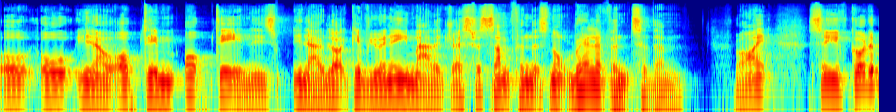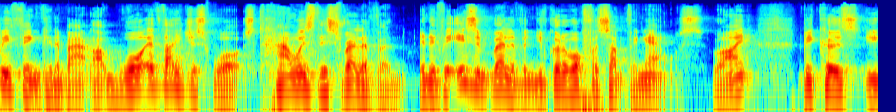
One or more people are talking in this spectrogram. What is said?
or, or, you know, opt in, opt in is, you know, like give you an email address for something that's not relevant to them. Right. So you've got to be thinking about like, what have they just watched? How is this relevant? And if it isn't relevant, you've got to offer something else. Right. Because, you,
